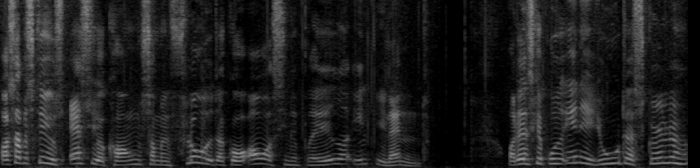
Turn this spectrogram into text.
Og så beskrives Assyrkongen som en flod, der går over sine bredder ind i landet. Og den skal bryde ind i Juda, skylle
